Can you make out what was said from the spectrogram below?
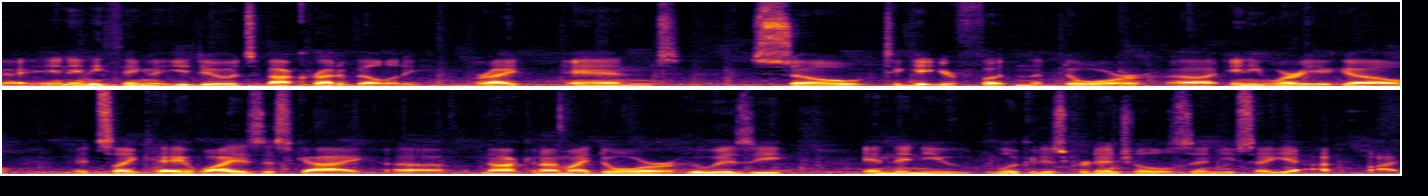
in anything that you do, it's about credibility, right? And so to get your foot in the door uh, anywhere you go, it's like, hey, why is this guy uh, knocking on my door, or who is he? And then you look at his credentials and you say, yeah, I, I,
